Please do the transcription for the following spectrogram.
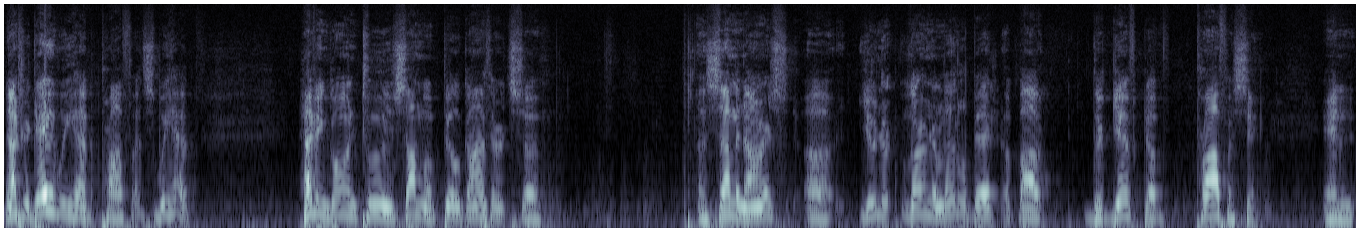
Now, today we have prophets. We have, having gone to some of Bill Gothard's uh, uh, seminars, uh, you learn a little bit about the gift of prophecy. And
